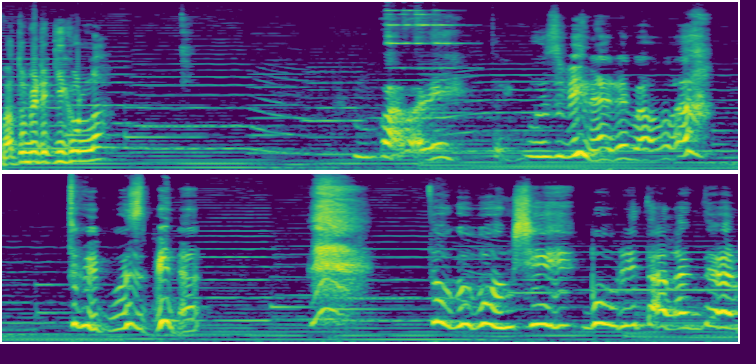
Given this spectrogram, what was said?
মা তুমি এটা কি করলা? বাবা রে তুই বুঝবি না রে বাবা। তুই বুঝবি না। তবু বংশে বউরে তালাক দেওয়ার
